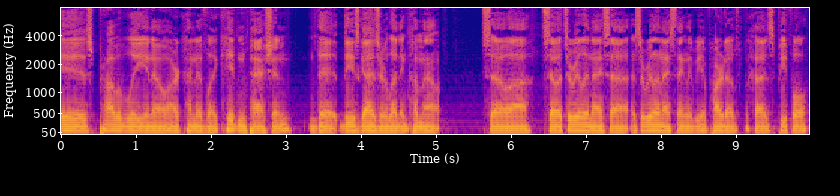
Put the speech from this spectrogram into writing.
is probably you know our kind of like hidden passion that these guys are letting come out. So uh, so it's a really nice uh, it's a really nice thing to be a part of because people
